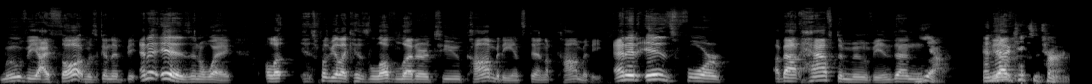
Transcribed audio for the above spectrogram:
movie I thought was going to be, and it is in a way, it's supposed to be like his love letter to comedy and stand-up comedy, and it is for about half the movie, and then yeah. And then it takes a turn.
